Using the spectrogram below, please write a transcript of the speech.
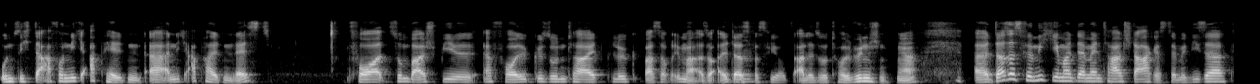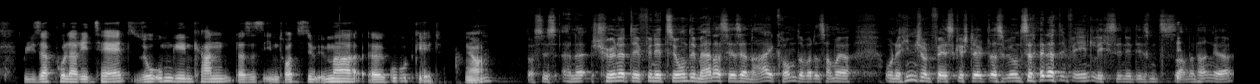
und sich davon nicht abhalten, äh, nicht abhalten lässt vor zum Beispiel Erfolg, Gesundheit, Glück, was auch immer. Also all das, mhm. was wir uns alle so toll wünschen. Ja, äh, das ist für mich jemand, der mental stark ist, der mit dieser mit dieser Polarität so umgehen kann, dass es ihm trotzdem immer äh, gut geht. Ja. Das ist eine schöne Definition, die meiner sehr, sehr nahe kommt, aber das haben wir ja ohnehin schon festgestellt, dass wir uns relativ ähnlich sind in diesem Zusammenhang. Ja,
